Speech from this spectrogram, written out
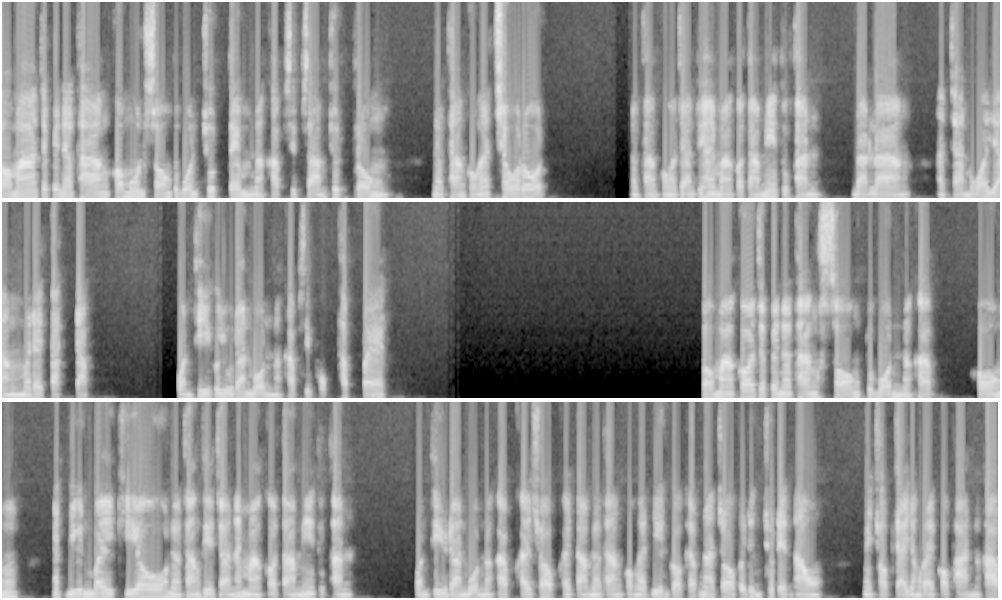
ต่อมาจะเป็นแนวทางข้อมูล 2 ตัวบนชุดเต็มนะครับ 13 ชุดตรง แนวทางของแอดเชวโรด แนวทางของอาจารย์ที่ให้มาก็ตามนี้ทุกท่านด้านล่าง อาจารย์บอกว่ายังไม่ได้ตัดดับวันที่ก็อยู่ด้านบนนะครับ 16ทับ8ต่อมาก็จะเป็นแนวทาง 2 ตัวบนนะครับ ของแอดยืนใบเขียว แนวทางที่อาจารย์ให้มาก็ตามนี้ทุกท่านวันที่อยู่ด้านบนนะครับ ใครชอบใครตามแนวทางของแอดยืนก็แคปหน้าจอไปดึงชุดเด่นเอา ไม่ชอบใจอย่างไรก็ผ่านนะครับ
